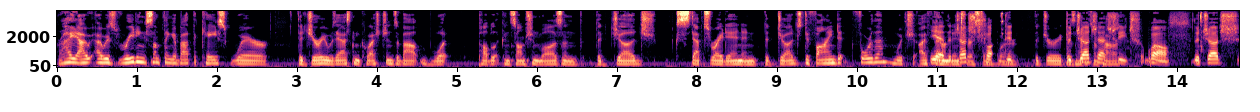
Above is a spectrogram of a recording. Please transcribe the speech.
Right. I, I was reading something about the case where the jury was asking questions about what public consumption was, and the judge steps right in and the judge defined it for them, which I found Yeah, the judge interesting. fi- did- the jury the judge power. actually tr- well the judge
